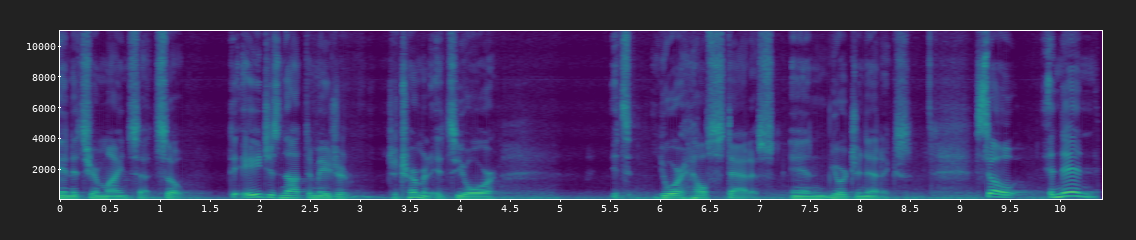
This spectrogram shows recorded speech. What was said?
and it's your mindset. So the age is not the major determinant. It's your it's your health status and your genetics. So and then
